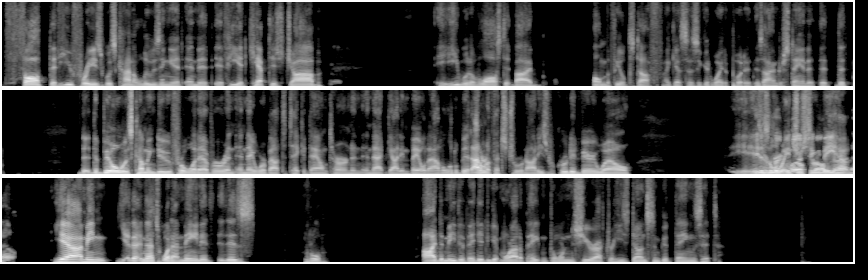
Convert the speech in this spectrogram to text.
thought that Hugh Freeze was kind of losing it and that if he had kept his job, he would have lost it by on the field stuff, I guess is a good way to put it, as I understand it. That that the, the bill was coming due for whatever and, and they were about to take a downturn and, and that got him bailed out a little bit. I don't know if that's true or not. He's recruited very well. It He's is a little interesting well to me how yeah, I mean, yeah, and that's what I mean. It it is little odd to me that they didn't get more out of Payton Thorne this year after he's done some good things at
